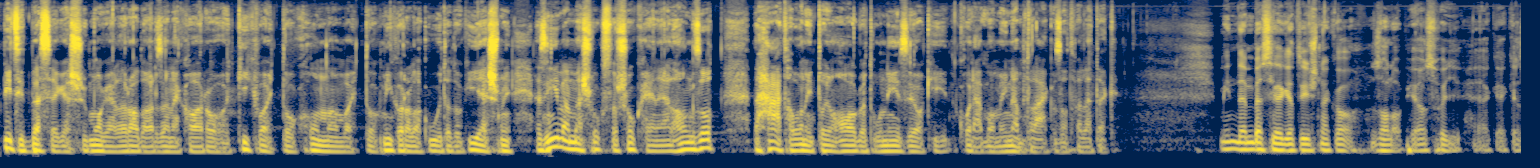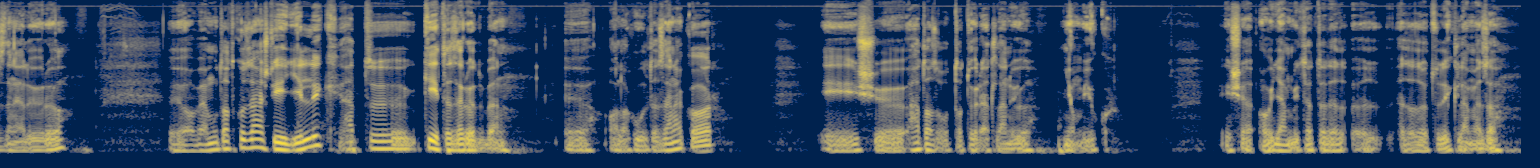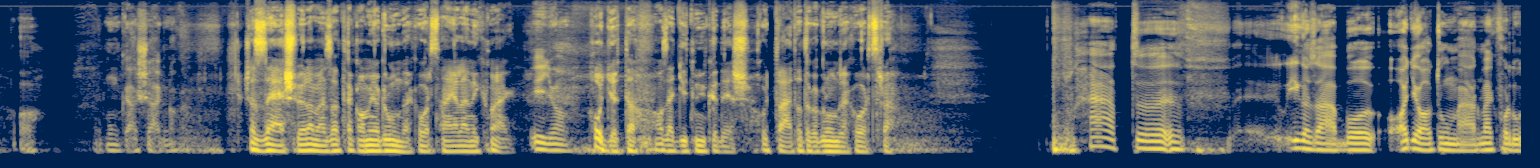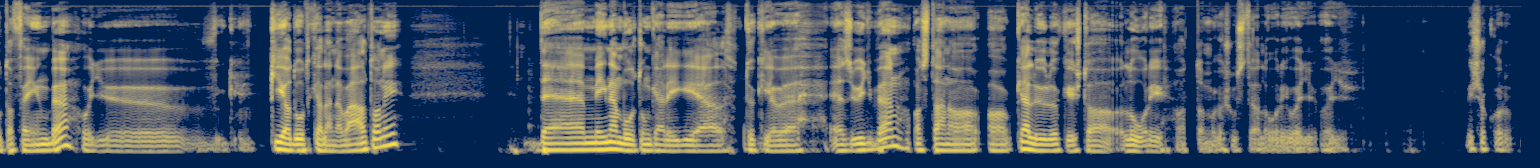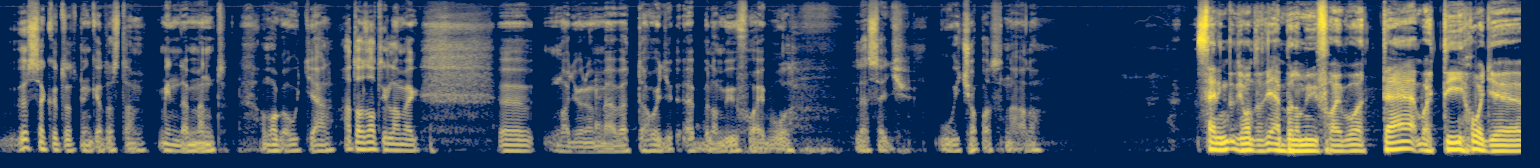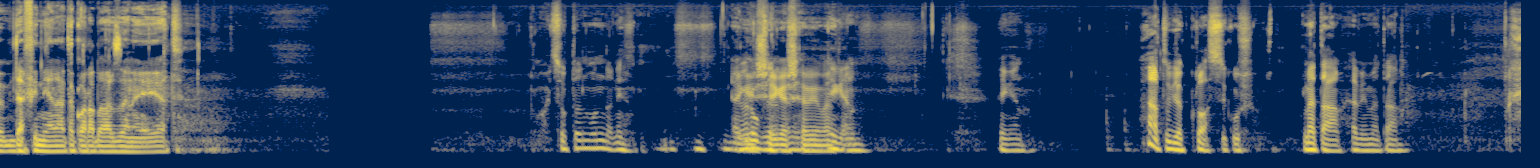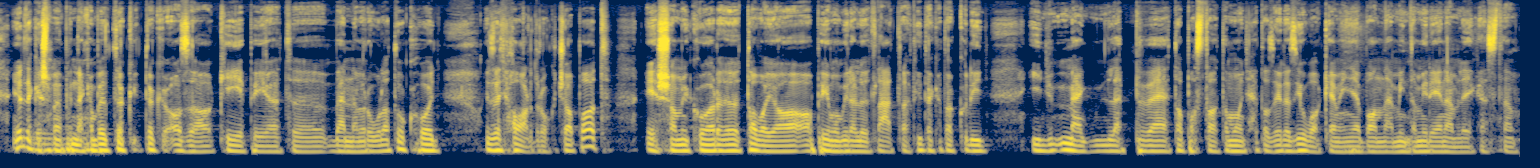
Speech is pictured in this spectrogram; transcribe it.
picit beszélgessünk magáról a radar hogy kik vagytok, honnan vagytok, mikor alakultatok, ilyesmi. Ez nyilván már sokszor sok helyen elhangzott, de hát ha van itt olyan hallgató, néző, aki korábban még nem találkozott veletek. Minden beszélgetésnek az alapja az, hogy el kell kezdeni előről a bemutatkozást, így illik. Hát ö, 2005-ben ö, alakult a zenekar, és hát azóta töretlenül nyomjuk. És ö, ahogy említetted, ez, az ötödik lemeze a munkásságnak. És ez az első lemezetek, ami a Grund Recordsnál jelenik meg. Így van. Hogy jött az együttműködés? Hogy találtatok a Grund Recordsra? Hát ö, igazából agyaltunk már, megfordult a fejünkbe, hogy ö, kiadót kellene váltani, de még nem voltunk eléggé eltökélve ez ügyben. Aztán a, a kellő lökést a Lóri adta meg, a Schuster Lóri, vagy, vagy és akkor összekötött minket, aztán minden ment a maga útján. Hát az Attila meg ö, nagy örömmel vette, hogy ebből a műfajból lesz egy új csapat nála. Szerint úgy mondtad, hogy ebből a műfajból te vagy ti hogy definiálnátok a radar zenéjét? Hogy szoktad mondani? Egészséges heavy metal. Igen. Igen. Hát ugye klasszikus metal, heavy metal. Érdekes, mert nekem tök, tök az a kép élt bennem rólatok, hogy ez egy hard rock csapat, és amikor tavaly a, a P-Mobil előtt láttak titeket, akkor így, így meglepve tapasztaltam, hogy hát azért ez jóval keményebb annál, mint amire én emlékeztem.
